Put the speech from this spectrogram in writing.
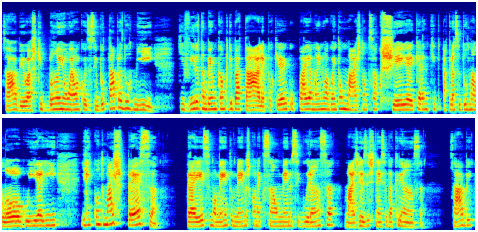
sabe? Eu acho que banho é uma coisa assim, botar para dormir, que vira também um campo de batalha, porque o pai e a mãe não aguentam mais, estão de saco cheio, querem que a criança durma logo, e aí, e aí quanto mais pressa para esse momento, menos conexão, menos segurança, mais resistência da criança, sabe?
